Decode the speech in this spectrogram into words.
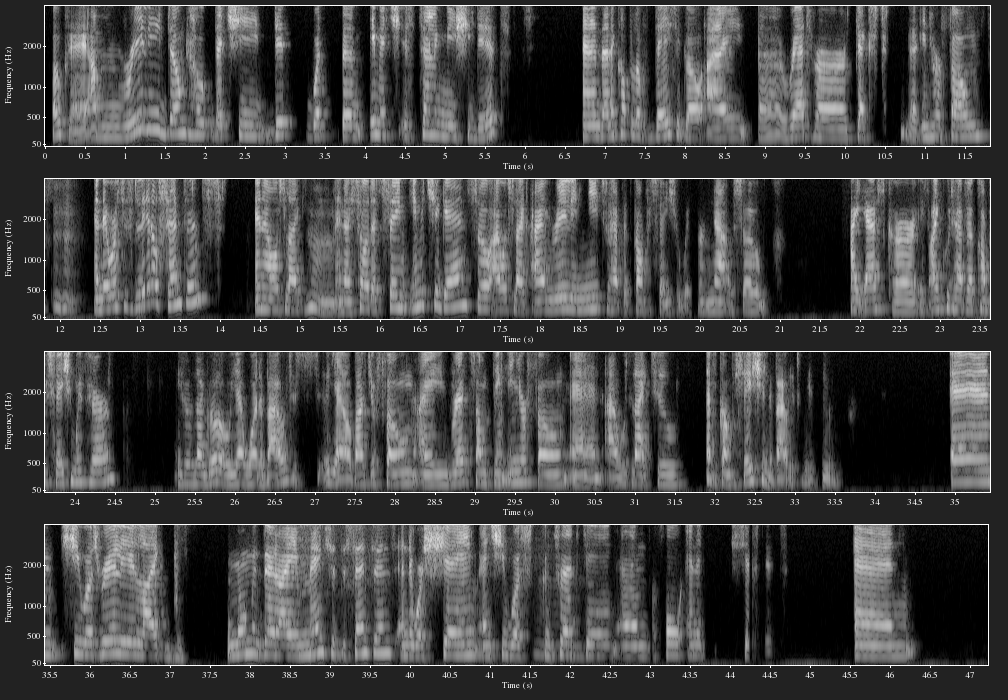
okay, I really don't hope that she did what the image is telling me she did. And then a couple of days ago, I uh, read her text uh, in her phone, mm-hmm. and there was this little sentence, and I was like, hmm. And I saw that same image again. So I was like, I really need to have that conversation with her now. So I asked her if I could have a conversation with her. She was like, "Oh, yeah, what about? It's, yeah, about your phone. I read something in your phone, and I would like to have a conversation about it with you." And she was really like, the moment that I mentioned the sentence, and there was shame, and she was mm-hmm. contracting, and the whole energy shifted. And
